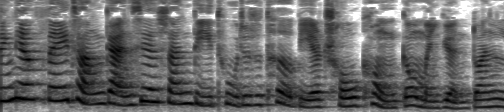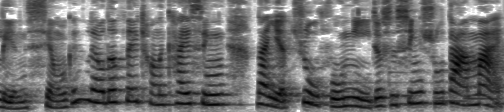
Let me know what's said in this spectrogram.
今天非常感谢珊迪兔，就是特别抽空跟我们远端连线，我跟你聊得非常的开心。那也祝福你，就是新书大卖。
